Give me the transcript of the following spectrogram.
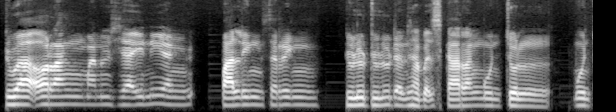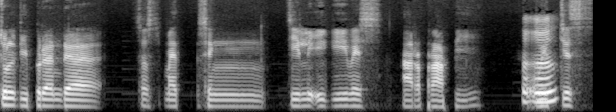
dua orang manusia ini yang paling sering dulu-dulu dan sampai sekarang muncul muncul di beranda sosmed sing cilik iki wis arep rabi Heeh. which is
